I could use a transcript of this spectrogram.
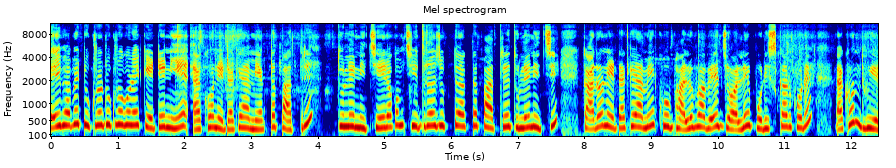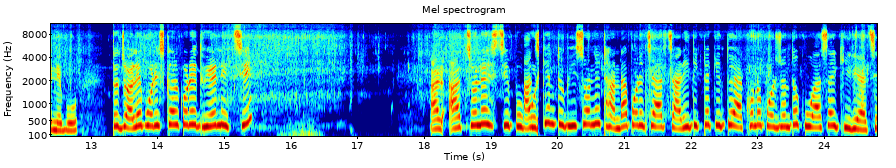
এইভাবে টুকরো টুকরো করে কেটে নিয়ে এখন এটাকে আমি একটা পাত্রে তুলে নিচ্ছি। এরকম ছিদ্রযুক্ত একটা পাত্রে তুলে নিচ্ছি, কারণ এটাকে আমি খুব ভালোভাবে জলে পরিষ্কার করে এখন ধুয়ে নেব। তো জলে পরিষ্কার করে ধুয়ে নিচ্ছি। আর আজ চলে এসেছি পুকুর। কিন্তু ভীষণই ঠান্ডা পড়েছে আর চারিদিকটা কিন্তু এখনও পর্যন্ত কুয়াশায় ঘিরে আছে।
